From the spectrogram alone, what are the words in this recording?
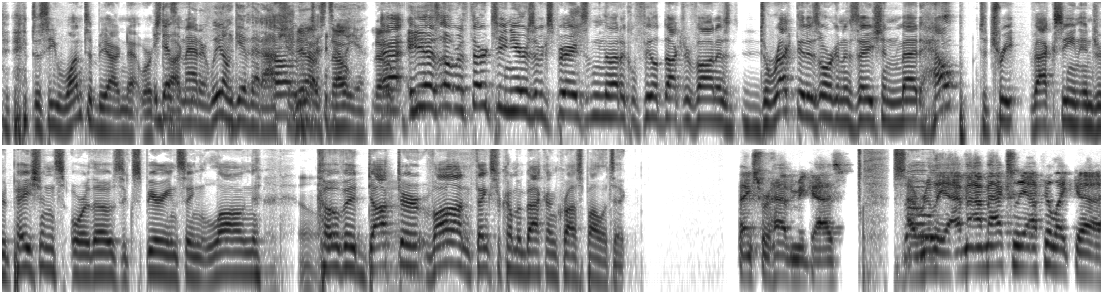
Does he want to be our network? Doctor? It doesn't matter. We don't give that option. Oh, we just tell you. No. Uh, he has over 13 years of experience in the medical field. Dr. Vaughn has directed his organization, MedHelp, to treat vaccine injured patients or those experiencing long COVID. Dr. Vaughn, thanks for coming back on Cross Politic. Thanks for having me, guys. So, I really, I'm, I'm actually, I feel like uh,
